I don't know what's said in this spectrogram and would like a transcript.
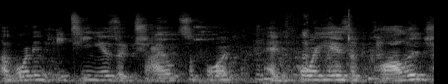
Avoiding 18 years of child support and four years of college?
